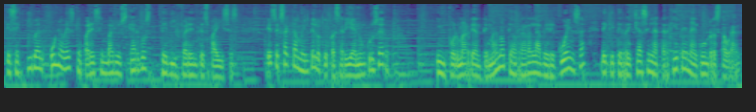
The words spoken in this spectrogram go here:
que se activan una vez que aparecen varios cargos de diferentes países. Es exactamente lo que pasaría en un crucero. Informar de antemano te ahorrará la vergüenza de que te rechacen la tarjeta en algún restaurante.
